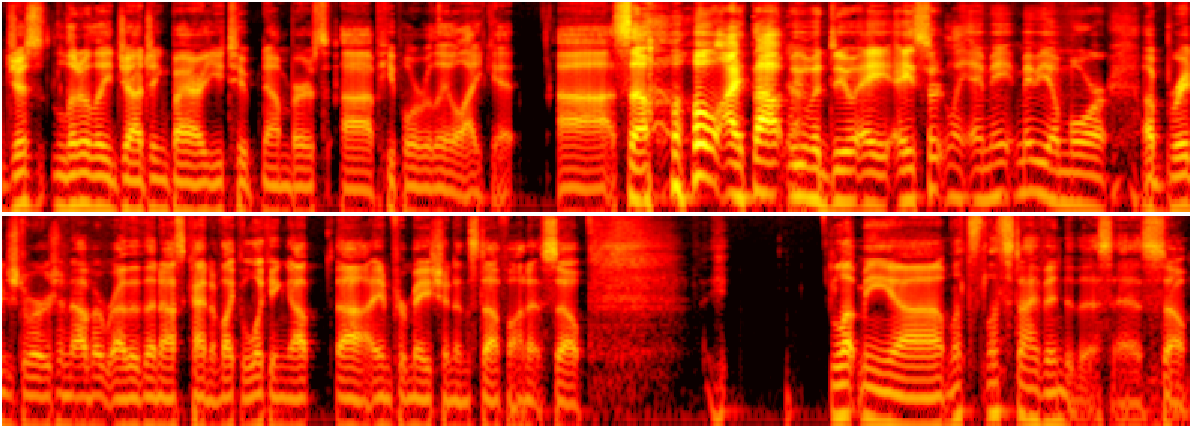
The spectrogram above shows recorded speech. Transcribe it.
just literally judging by our YouTube numbers, uh, people really like it. Uh, so I thought yeah. we would do a, a certainly a, maybe a more abridged version of it rather than us kind of like looking up uh, information and stuff on it. So let me uh, let's let's dive into this as so.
